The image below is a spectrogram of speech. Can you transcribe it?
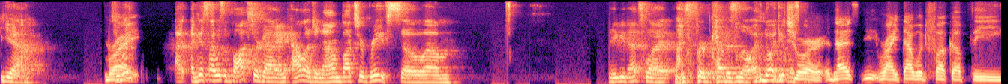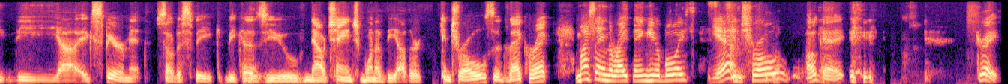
Yeah. Right. I, I guess I was a boxer guy in college, and now I'm boxer briefs. So um, maybe that's why my sperm count is low. I have no idea. What my sperm- Sure. That's right. That would fuck up the the uh, experiment, so to speak, because you now change one of the other controls. Is that correct? Am I saying the right thing here, boys? yeah Control. Okay. Great.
